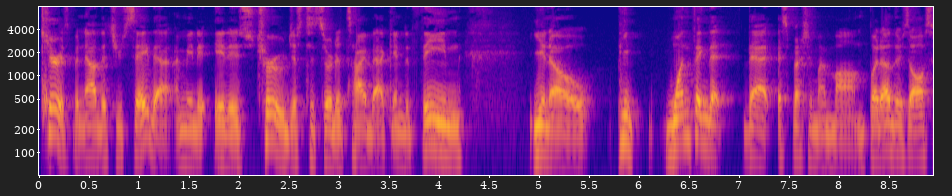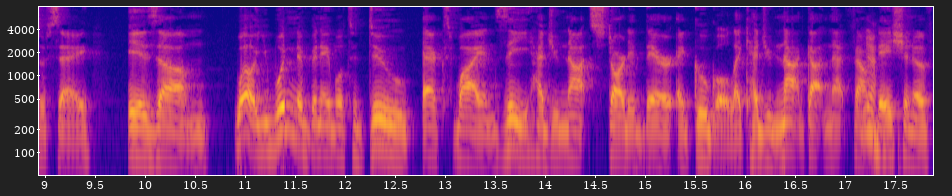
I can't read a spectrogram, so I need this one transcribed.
curious. But now that you say that, I mean, it, it is true. Just to sort of tie back into theme, you know, pe- one thing that that especially my mom, but others also say is, um, well, you wouldn't have been able to do X, Y, and Z had you not started there at Google. Like, had you not gotten that foundation of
